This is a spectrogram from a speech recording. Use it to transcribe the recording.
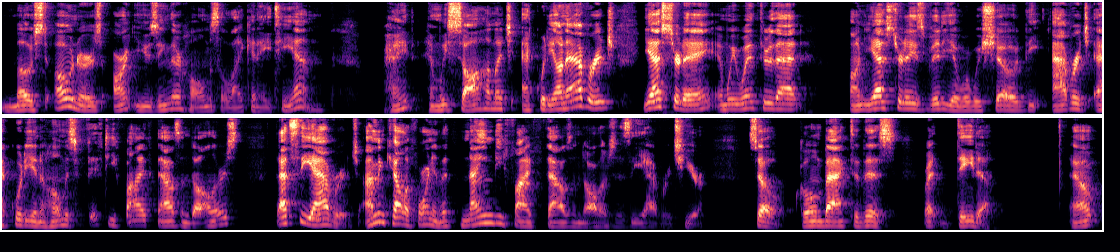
Most owners aren't using their homes like an ATM right? And we saw how much equity on average yesterday, and we went through that on yesterday's video where we showed the average equity in a home is $55,000. That's the average. I'm in California. That $95,000 is the average here. So going back to this, right? Data. Now,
